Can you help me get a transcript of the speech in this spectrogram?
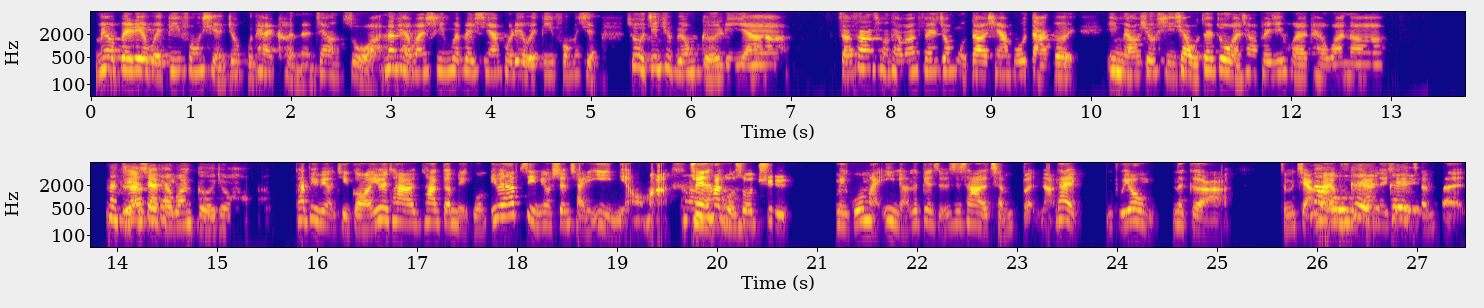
没有被列为低风险，就不太可能这样做啊。那台湾是因为被新加坡列为低风险，所以我进去不用隔离呀。早上从台湾飞，中午到新加坡打个疫苗休息一下，我再坐晚上飞机回来台湾呢。那只要在台湾隔就好了。他并没有提供啊，因为他他跟美国，因为他自己没有生产疫苗嘛，所以他如果说去。美国买疫苗，那变成是他的成本啊，他也不用那个啊，怎么讲？那我们可以那些成本，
